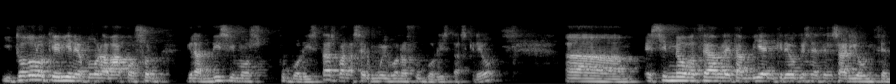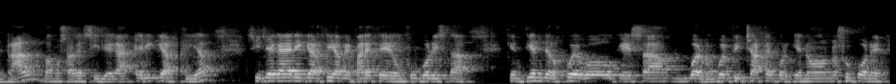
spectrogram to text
y todo lo que viene por abajo son grandísimos futbolistas, van a ser muy buenos futbolistas, creo. Ah, es innegociable también, creo que es necesario un central. Vamos a ver si llega Eric García. Si llega Eric García, me parece un futbolista que entiende el juego, que es bueno, un buen fichaje porque no, no supone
